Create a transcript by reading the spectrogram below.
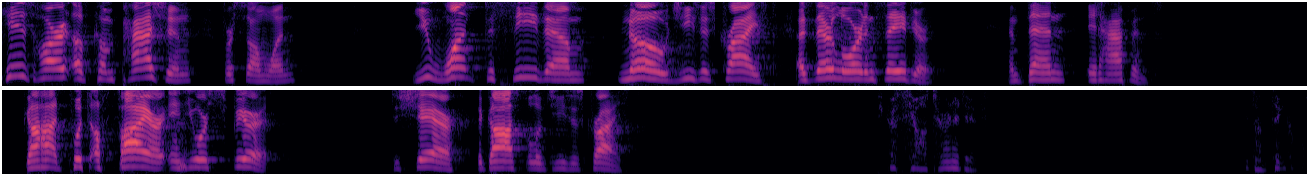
his heart of compassion for someone, you want to see them know Jesus Christ as their Lord and Savior. And then it happens. God puts a fire in your spirit to share the gospel of Jesus Christ. Because the alternative is unthinkable.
